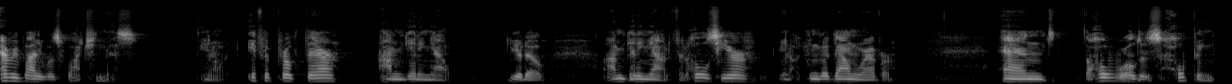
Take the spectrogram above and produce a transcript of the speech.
Everybody was watching this. You know, if it broke there, I'm getting out. You know, I'm getting out. If it holds here, you know, it can go down wherever. And the whole world is hoping,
